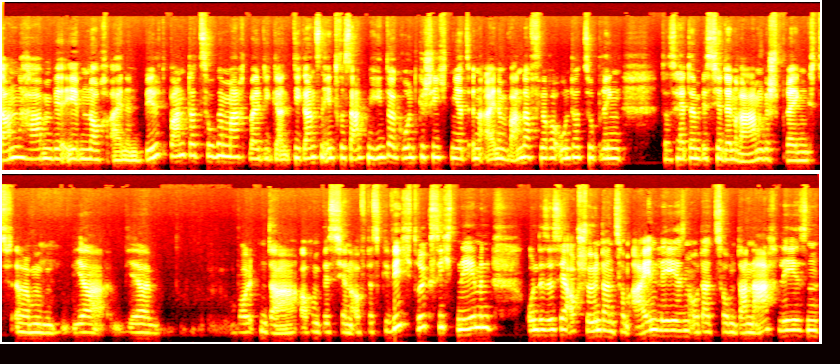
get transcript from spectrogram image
dann haben wir eben noch einen Bildband dazu gemacht, weil die, die ganzen interessanten Hintergrundgeschichten jetzt in einem Wanderführer unterzubringen, das hätte ein bisschen den Rahmen gesprengt. Ähm, wir, wir wollten da auch ein bisschen auf das Gewicht Rücksicht nehmen. Und es ist ja auch schön dann zum Einlesen oder zum Danachlesen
